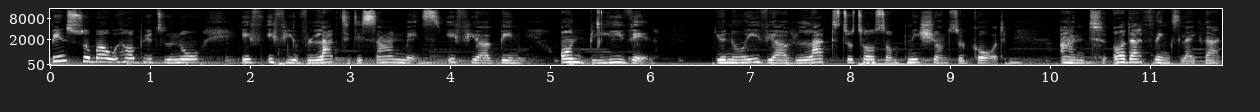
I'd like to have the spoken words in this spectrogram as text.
being sober will help you to know if if you've lacked discernment if you have been unbelieving you know, if you have lacked total submission to God and other things like that,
